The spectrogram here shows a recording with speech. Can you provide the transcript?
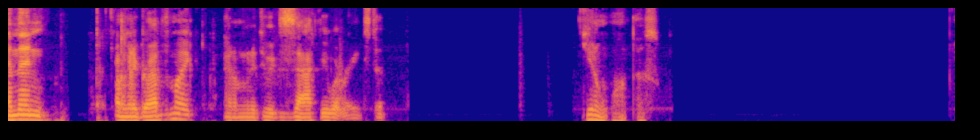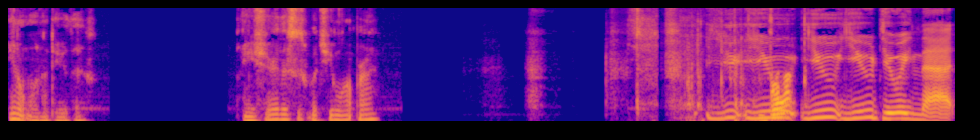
and then I'm going to grab the mic and I'm going to do exactly what Reigns did. You don't want this. You don't want to do this. Are you sure this is what you want, Bryan? you you Bro- you you doing that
